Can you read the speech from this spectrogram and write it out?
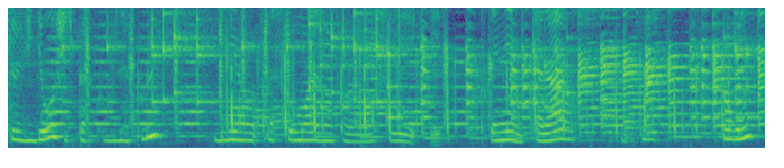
cette vidéo. J'espère que vous a plu. Bien, parce que moi, j'ai en train et traîner un cadavre. Un.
